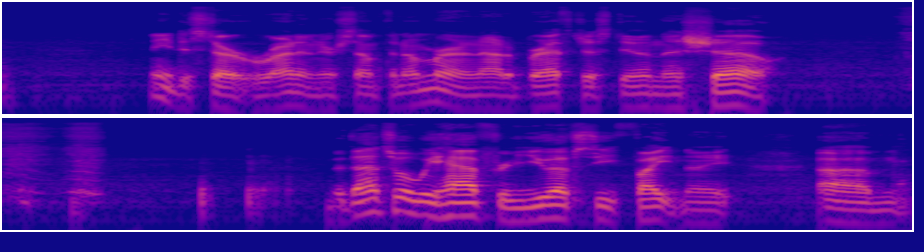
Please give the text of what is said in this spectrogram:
I need to start running or something. I'm running out of breath just doing this show. But that's what we have for UFC Fight Night um,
